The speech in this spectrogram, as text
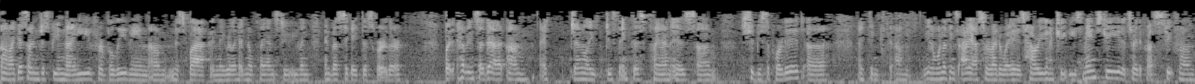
um, I guess I'm just being naive for believing um, Ms. Black, and they really had no plans to even investigate this further. But having said that, um, I generally do think this plan is um, should be supported. I think, um, you know, one of the things I asked for right away is how are you going to treat East Main Street? It's right across the street from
